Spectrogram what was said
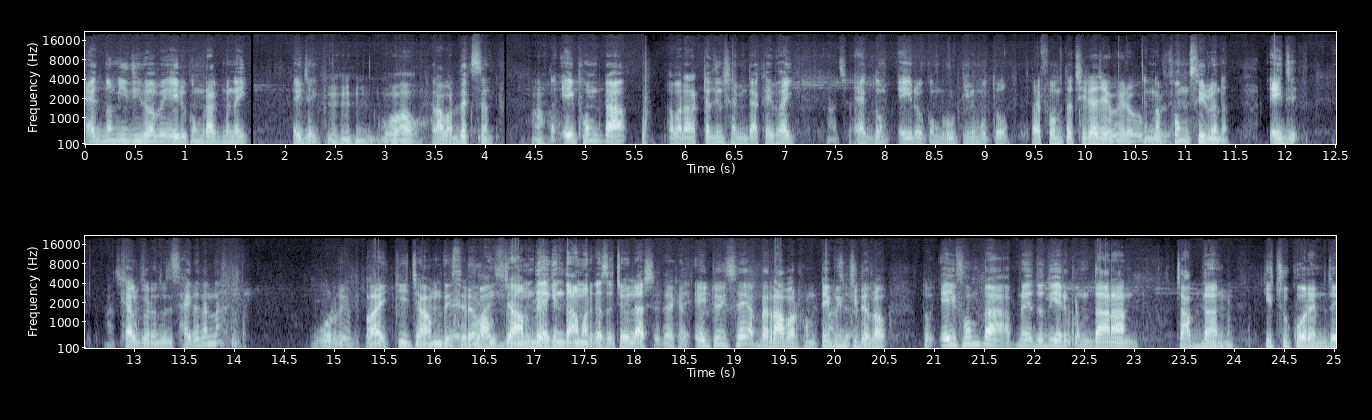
একদম ইজি ভাবে এইরকম রাখবেন এই এই। যে ওয়াও রাবার দেখছেন? এই ফর্মটা আবার আরেকটা জিনিস আমি দেখাই ভাই। আচ্ছা। একদম এইরকম রুটির মতো। ভাই ফোম তো ছিঁড়ে যাবে এরকম না। ফর্ম ছিড়বে না। এই যে আচ্ছা। খেয়াল করেন যদি সাইডে দেন না ওরে ভাই কি জাম দিছে রে ভাই জাম দিয়ে কিন্তু আমার কাছে চলে আসছে দেখেন। এইটা হচ্ছে আপনার রাবার ফর্ম টেপ। ইঞ্চি ঢালাও তো এই ফর্মটা আপনি যদি এরকম দাঁড়ান চাপ দেন কিছু করেন যে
